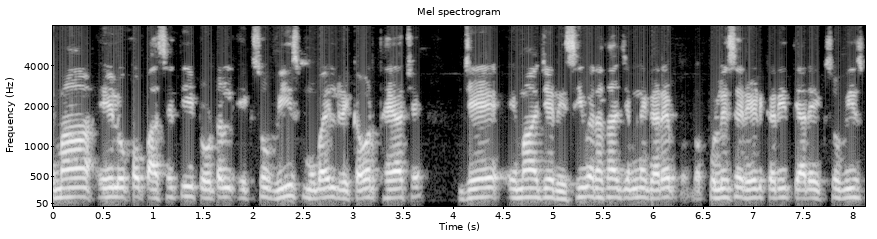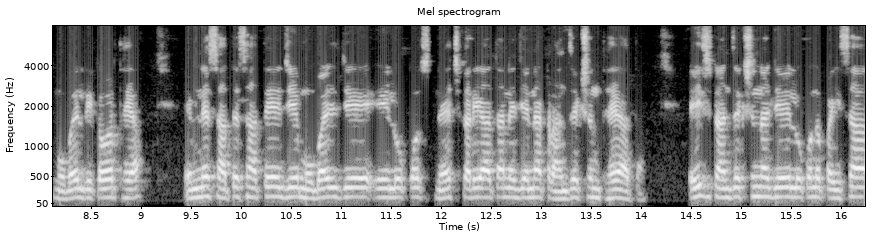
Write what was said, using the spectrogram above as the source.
એમાં એ લોકો પાસેથી ટોટલ એકસો વીસ મોબાઈલ રિકવર થયા છે, જે એમાં જે રિસીવર હતા, જેમને ઘરે પોલીસે રેડ કરી, ત્યારે એકસો વીસ મોબાઈલ રિકવર થયા. એમને સાથે સાથે જે મોબાઈલ જે એ લોકો સ્નેચ કર્યા હતા અને જેના ટ્રાન્ઝેક્શન થયા હતા, એ જ ટ્રાન્ઝેક્શનના જે લોકોને પૈસા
